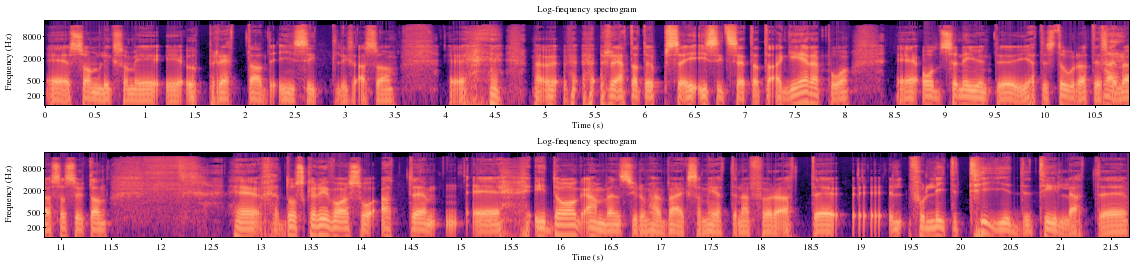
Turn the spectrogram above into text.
Eh, som liksom är, är upprättad i sitt, liksom, alltså eh, rättat upp sig i sitt sätt att agera på. Eh, oddsen är ju inte jättestora att det ska Nej. lösas utan Eh, Då ska det ju vara så att eh, eh, idag används ju de här verksamheterna för att eh, få lite tid till att eh,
